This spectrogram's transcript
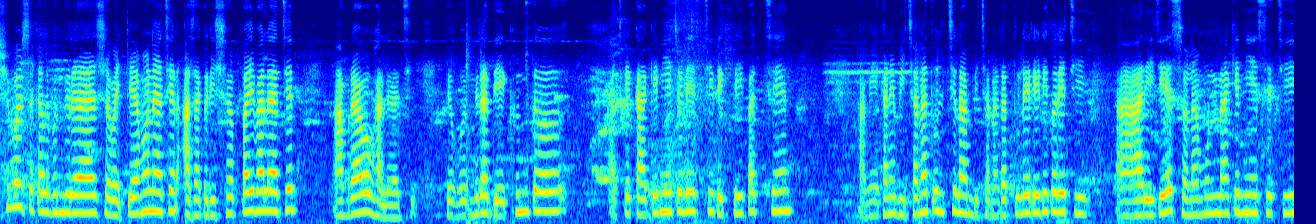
শুভ সকাল বন্ধুরা, সবাই কেমন আছেন? আশা করি সবাই ভালো আছেন, আমরাও ভালো আছি। তো বন্ধুরা, দেখুন তো, আজকে কাকে নিয়ে চলে এসেছি দেখতেই পাচ্ছেন। আমি এখানে বিছানা তুলছিলাম, বিছানাটা তুলে রেডি করেছি। আর এই যে সোনা মুন্নাকে নিয়ে এসেছি।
